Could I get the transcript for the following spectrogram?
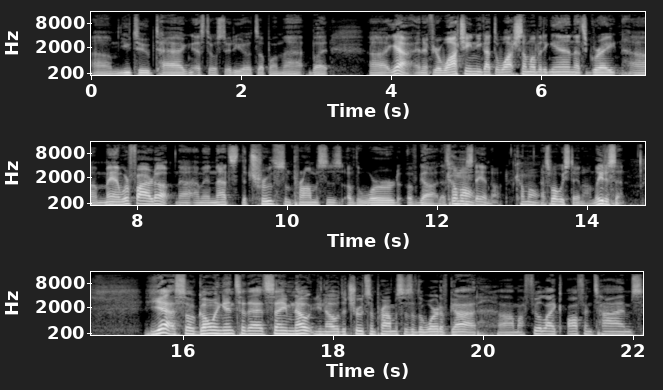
um, YouTube tag. S2L Studio, it's up on that. But uh, yeah, and if you're watching, you got to watch some of it again. That's great, um, man. We're fired up. Uh, I mean, that's the truths and promises of the Word of God. That's Come what on. we stand on. Come on. That's what we stand on. Lead us in. Yeah, so going into that same note, you know, the truths and promises of the Word of God, um, I feel like oftentimes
